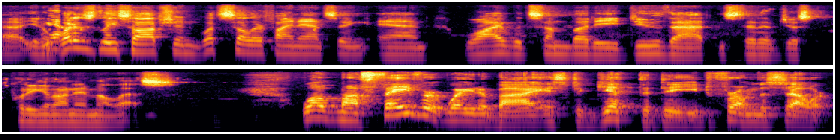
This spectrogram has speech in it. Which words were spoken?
uh, you know, yeah. what is lease option, what's seller financing, and why would somebody do that instead of just putting it on MLS? Well, my favorite way to buy is to get the deed from the seller.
